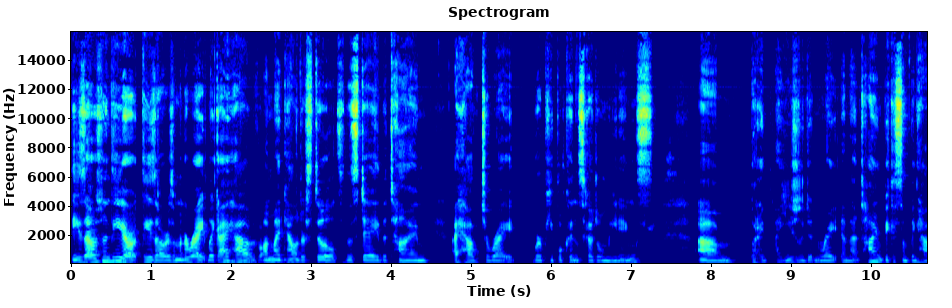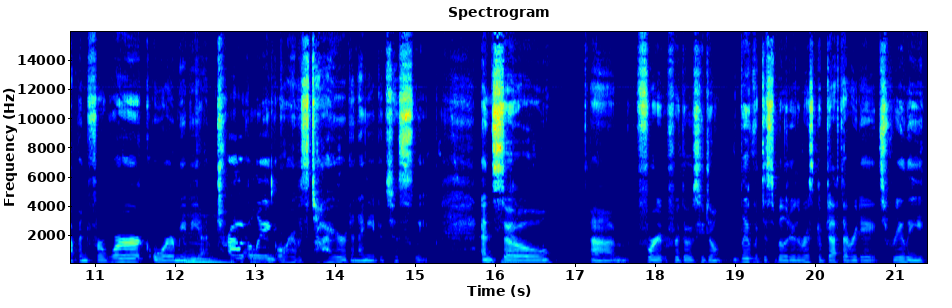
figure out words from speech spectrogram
these hours and these hours, I'm going to write. Like I have on my calendar still to this day the time I have to write where people couldn't schedule meetings. Um, but I, I, usually didn't write in that time because something happened for work, or maybe mm. I'm traveling, or I was tired and I needed to sleep. And so um, for for those who don't live with disability the risk of death every day it's really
